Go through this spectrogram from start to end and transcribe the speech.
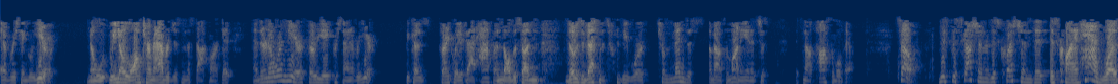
every single year. You know, we know long-term averages in the stock market, and they're nowhere near 38% every year. Because frankly, if that happened, all of a sudden, those investments would be worth tremendous amounts of money, and it's just, it's not possible there. So, this discussion or this question that this client had was,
